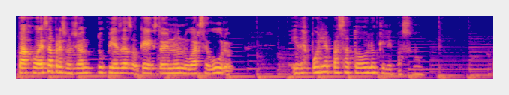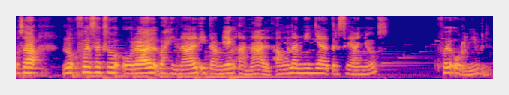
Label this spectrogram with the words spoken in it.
bajo esa presunción tú piensas, ok, estoy en un lugar seguro. Y después le pasa todo lo que le pasó. O sea, no fue sexo oral, vaginal y también anal a una niña de 13 años. Fue horrible.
